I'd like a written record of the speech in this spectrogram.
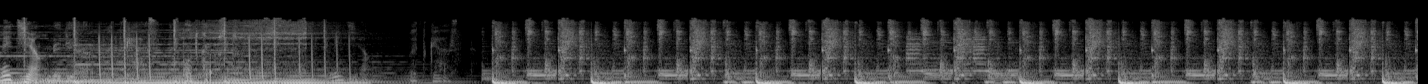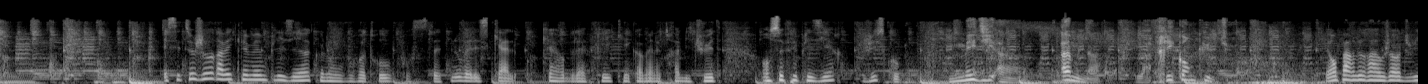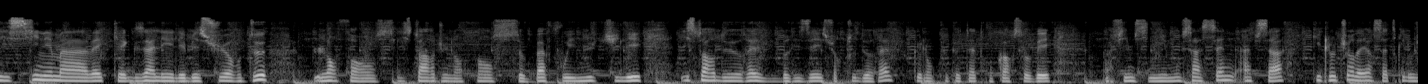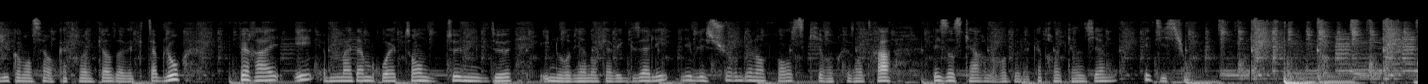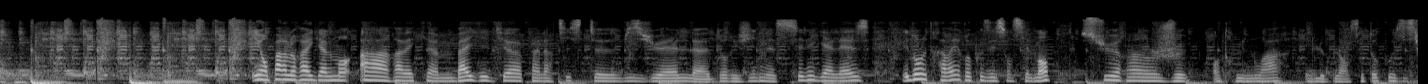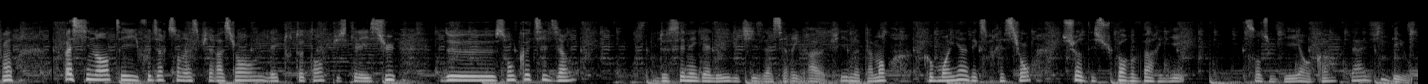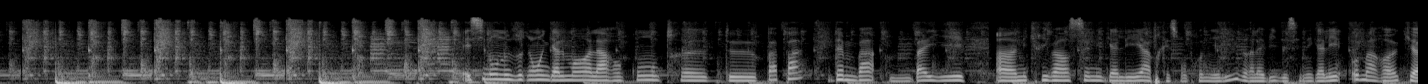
Média. Média. Podcast. Média. Podcast. Et c'est toujours avec le même plaisir que l'on vous retrouve pour cette nouvelle escale au cœur de l'Afrique et comme à notre habitude, on se fait plaisir jusqu'au bout. Mehdi 1, Amna, l'Afrique en culture. Et on parlera aujourd'hui cinéma avec Xalé, les blessures de l'enfance, l'histoire d'une enfance bafouée, mutilée, l'histoire de rêves brisés et surtout de rêves que l'on peut peut-être encore sauver. Un film signé Moussa Sen Absa qui clôture d'ailleurs sa trilogie commencée en 95 avec Tableau, Ferraille et Madame Brouette en 2002. Il nous revient donc avec Xalé, les blessures de l'enfance qui représentera les Oscars lors de la 95e édition. Et on parlera également art avec Mbaye Diop, un artiste visuel d'origine sénégalaise et dont le travail repose essentiellement sur un jeu entre le noir et le blanc. Cette opposition fascinante et il faut dire que son inspiration l'est tout autant puisqu'elle est issue de son quotidien de Sénégalais. Il utilise la sérigraphie notamment comme moyen d'expression sur des supports variés, sans oublier encore la vidéo. Et sinon, nous irons également à la rencontre de Papa Demba Mbaye, un écrivain sénégalais après son premier livre, La vie des Sénégalais au Maroc.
